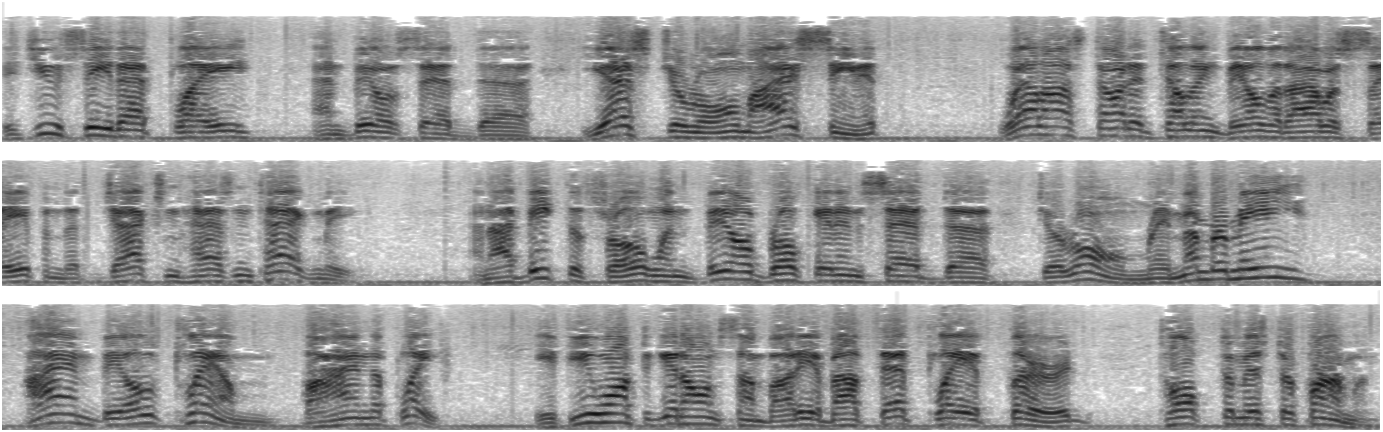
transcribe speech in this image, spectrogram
did you see that play? And Bill said, uh, Yes, Jerome, I seen it. Well, I started telling Bill that I was safe and that Jackson hasn't tagged me. And I beat the throw when Bill broke in and said, uh, Jerome, remember me? I'm Bill Klem, behind the plate. If you want to get on somebody about that play at third, talk to Mr. Pfirman.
